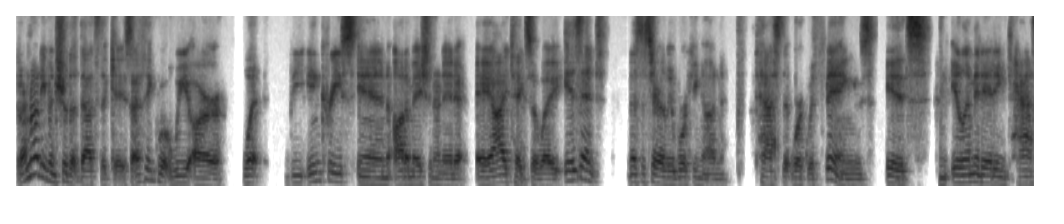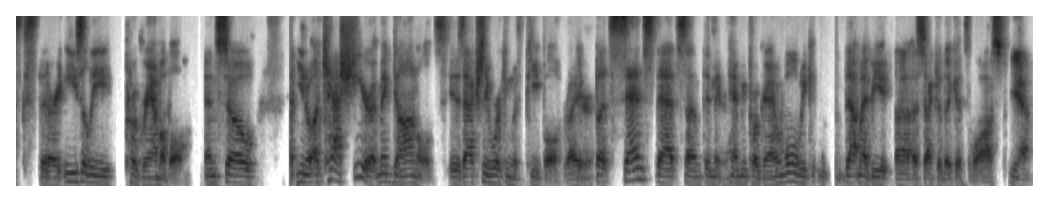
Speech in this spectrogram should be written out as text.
But I'm not even sure that that's the case. I think what we are, what the increase in automation and AI takes away isn't necessarily working on tasks that work with things. It's eliminating tasks that are easily programmable. And so, you know, a cashier at McDonald's is actually working with people, right? Sure. But since that's something Sure. that can be programmable, we can, that might be uh, a sector that gets lost. yeah,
